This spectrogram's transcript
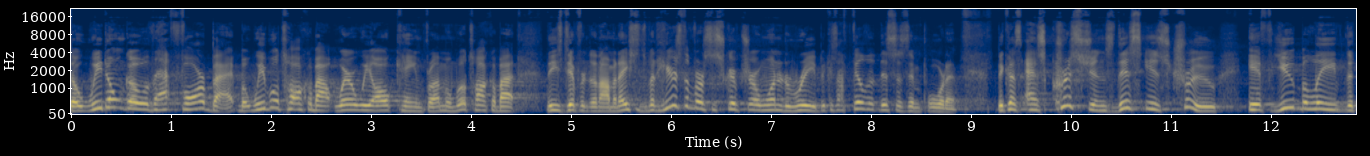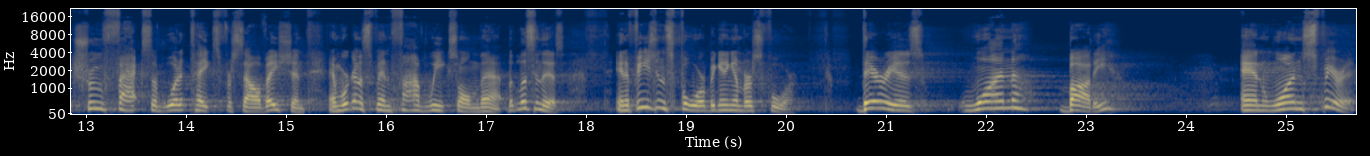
So we don't go that far back, but we will talk about where we all came from and we'll talk about these different denominations. But here's the verse of scripture I wanted to read because I feel that this is important. Because as Christians, this is true if you believe the true facts of what it takes for salvation. And we're going to spend five weeks on that. But listen to this in Ephesians 4, beginning in verse 4, there is one body and one spirit,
